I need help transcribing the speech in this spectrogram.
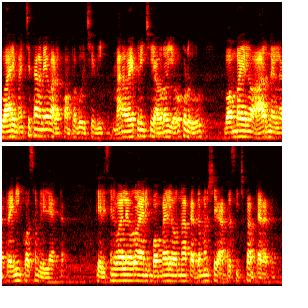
వారి మంచితనమే వాళ్ళ కొంపగూల్చింది మన వైపు నుంచి ఎవరో యువకుడు బొంబాయిలో ఆరు నెలల ట్రైనింగ్ కోసం వెళ్ళాట తెలిసిన వాళ్ళెవరో ఆయనకి బొంబాయిలో ఉన్న పెద్ద మనిషి అడ్రస్ ఇచ్చి పంపారట.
